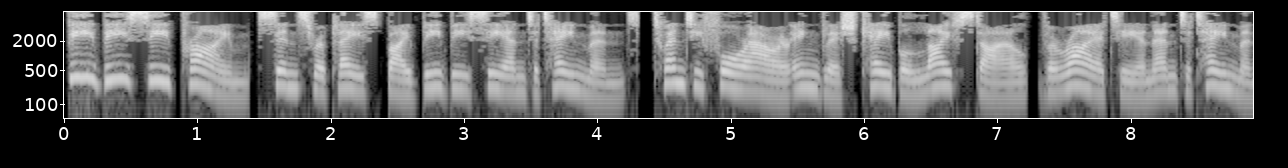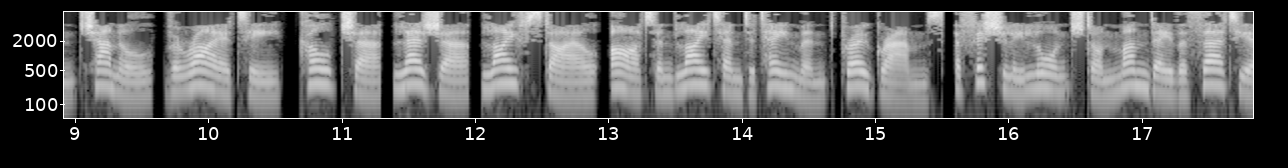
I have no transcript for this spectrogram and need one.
BBC Prime since replaced by BBC Entertainment, 24-hour English cable lifestyle, variety and entertainment channel, variety, culture, leisure, lifestyle, art and light entertainment programs, officially launched on Monday 30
